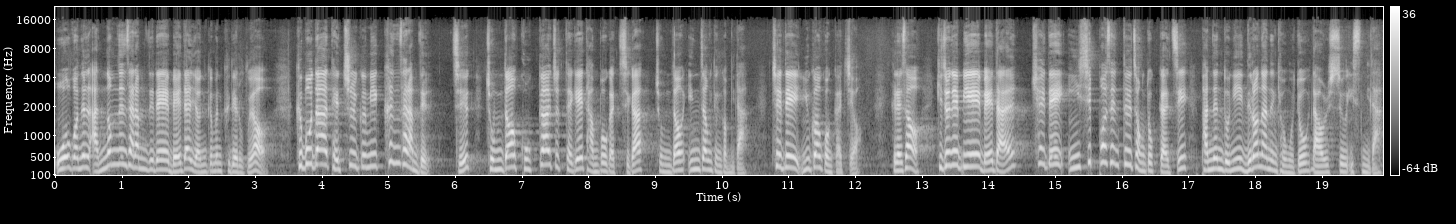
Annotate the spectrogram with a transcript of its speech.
5억 원을 안 넘는 사람들의 매달 연금은 그대로고요. 그보다 대출금이 큰 사람들, 즉 좀 더 고가 주택의 담보 가치가 좀 더 인정된 겁니다. 최대 6억 원까지요. 그래서 기존에 비해 매달 최대 20% 정도까지 받는 돈이 늘어나는 경우도 나올 수 있습니다.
